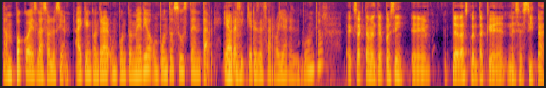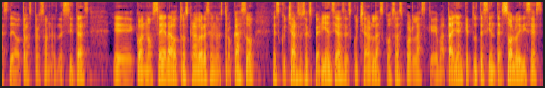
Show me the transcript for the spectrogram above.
tampoco es la solución. Hay que encontrar un punto medio, un punto sustentable. Y ahora si quieres desarrollar el punto. Exactamente, pues sí, eh, te das cuenta que necesitas de otras personas, necesitas eh, conocer a otros creadores, en nuestro caso, escuchar sus experiencias, escuchar las cosas por las que batallan, que tú te sientes solo y dices,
